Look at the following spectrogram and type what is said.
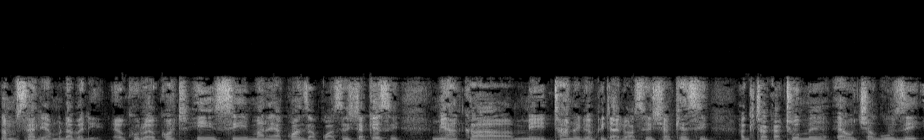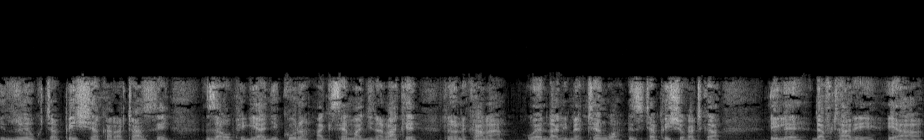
na Musalia Mudavadi. Ekuru Aukot, hii si mara ya kwanza kuwasilisha kesi. Miaka mitano iliyopita aliwasilisha kesi akitaka tume ya uchaguzi izuie kuchapisha karatasi za upigaji kura, akisema jina lake linaonekana huenda limetengwa lisichapishwe katika ile daftari ya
